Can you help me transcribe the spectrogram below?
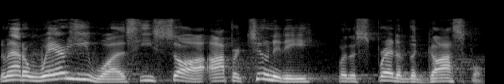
No matter where he was, he saw opportunity for the spread of the gospel.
